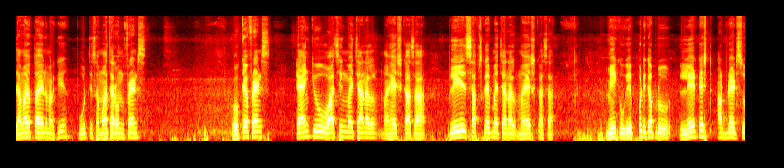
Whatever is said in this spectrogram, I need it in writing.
జమ అవుతాయని మనకి పూర్తి సమాచారం ఉంది friends. Okay friends thank you watching my channel Mahesh Kasa. Please subscribe my channel Mahesh Kasa. మీకు ఎప్పటికప్పుడు లేటెస్ట్ అప్డేట్స్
